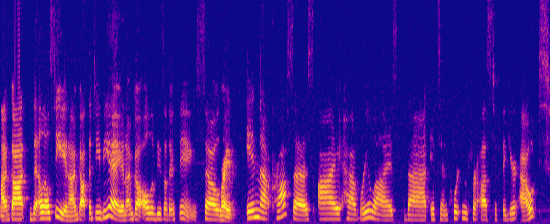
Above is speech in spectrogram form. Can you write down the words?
I've got the LLC and I've got the DBA and I've got all of these other things. So right. in that process, I have realized that it's important for us to figure out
